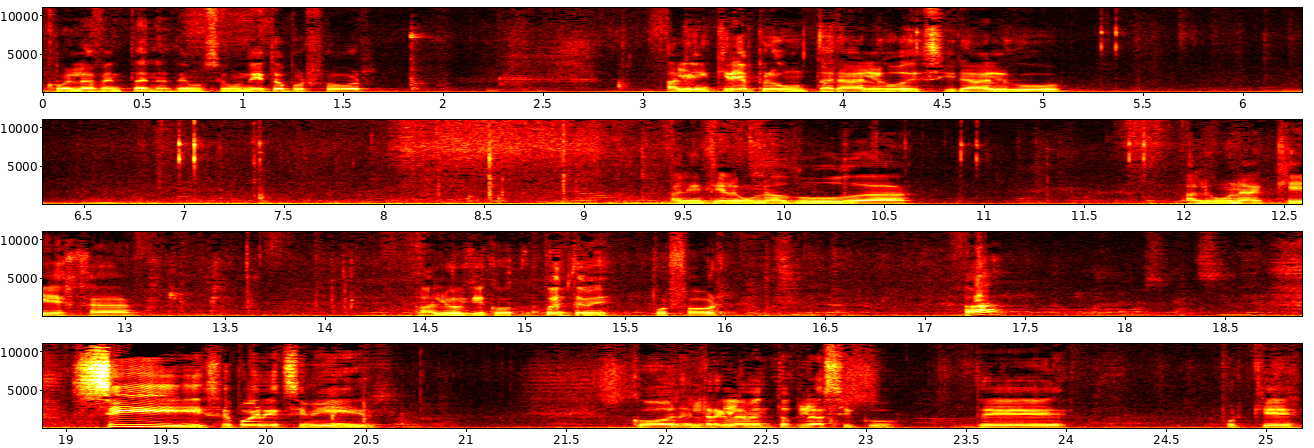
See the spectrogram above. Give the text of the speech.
con las ventanas. Denme un segundito, por favor. ¿Alguien quiere preguntar algo, decir algo? ¿Alguien tiene alguna duda? ¿Alguna queja? Algo que... Cuénteme, por favor. ¿Ah? Sí, se pueden eximir con el reglamento clásico de... ¿Por qué?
